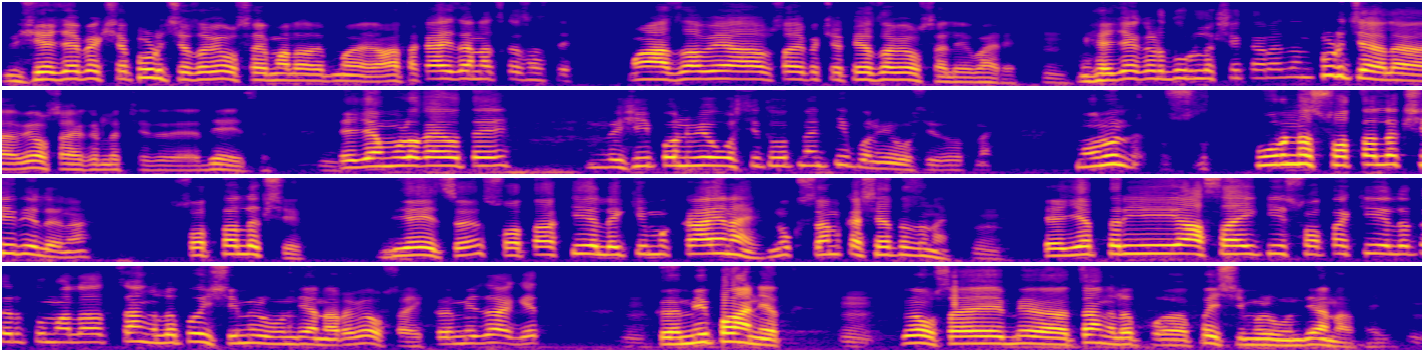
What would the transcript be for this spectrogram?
ह्याच्यापेक्षा पुढच्याचा व्यवसाय मला म- आता काय जणांच कसं असते माझा व्यवसायापेक्षा त्याचा व्यवसाय लय भारी आहे. हम्म. ह्याच्याकडे दुर्लक्ष करायचं आणि पुढच्या व्यवसायाकडे लक्ष द्या- द्यायचं. त्याच्यामुळे काय होतंय ही पण व्यवस्थित होत नाही ती पण व्यवस्थित होत नाही म्हणून स- पूर्ण स्वतः लक्ष दिलं ना स्वतः लक्ष द्यायचं स्वतः केलं की मग काय नाही नुकसान कशातच नाही. त्याच्यात तरी असं आहे की स्वतः केलं तर तुम्हाला चांगलं पैसे मिळवून देणारा व्यवसाय कमी जागेत हम्म. कमी पाण्यात हम्म. व्यवसाय मिळ- चांगलं प- पैसे मिळवून देणार आहे हम्म.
